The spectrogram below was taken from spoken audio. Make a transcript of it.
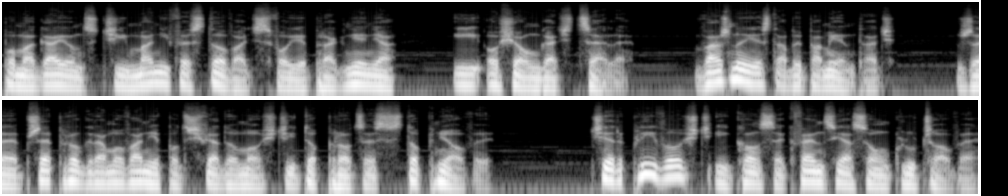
pomagając Ci manifestować swoje pragnienia i osiągać cele. Ważne jest, aby pamiętać, że przeprogramowanie podświadomości to proces stopniowy. Cierpliwość i konsekwencja są kluczowe.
